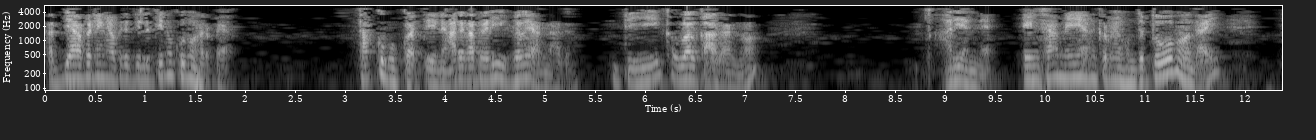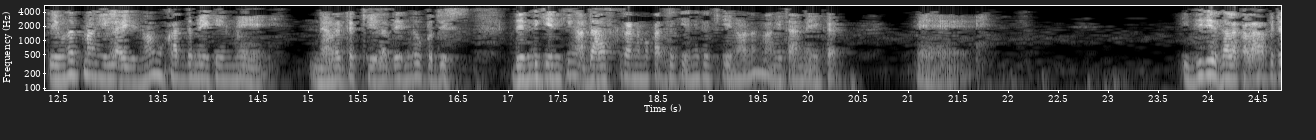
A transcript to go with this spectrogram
අධ්‍යාපනයෙන් අපිට දෙල තියෙන කුණු හරපයක්. තක්කු මුක්කක් තියෙන හරකට වැඩි ඉස්සර යන්න හදනවා. ඉතින් කවුල් කා ගන්නවා. හරියන්නේ නැහැ. ඒ නිසා මේ යන ක්‍රමය හොඳටම හොඳයි. ඒ වුණත් මම ඉල්ලා ඉන්නවා මොකද්ද මේකෙන් මේ නැවත කියලා දෙන්න උපදෙස් දෙන්න කියන එකෙන් අදහස් කරන්න මොකද්ද කියන එක කියනවනම් මම හිතන්නේ ඒක මේ ඉදිරිය සලකලා අපිට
